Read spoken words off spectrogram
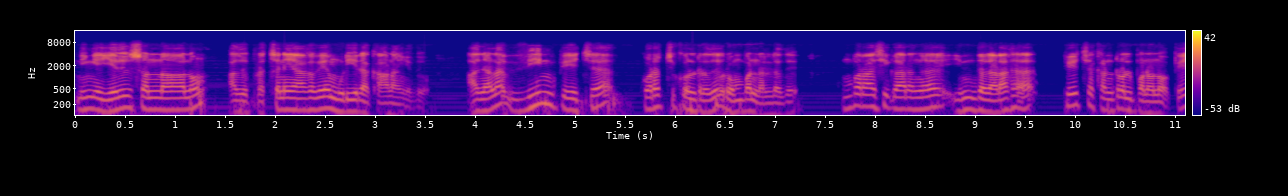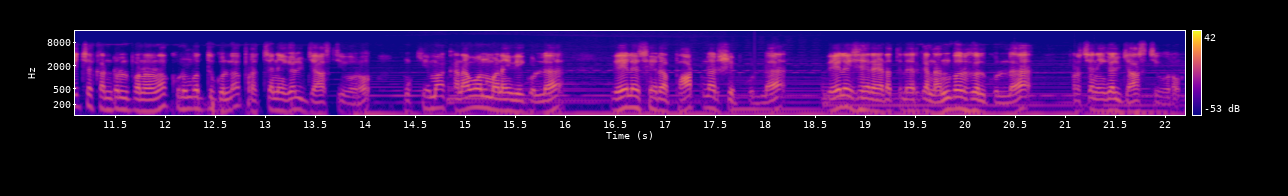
நீங்க எது சொன்னாலும் அது பிரச்சனையாகவே முடிகிற காலம் இது. அதனால வீண் பேச்சை குறைச்சி கொள்றது ரொம்ப நல்லது. கும்பராசிக்காரங்க இந்த தடவை பேச்சை கண்ட்ரோல் பண்ணணும். பேச்சை கண்ட்ரோல் பண்ணணும்னா குடும்பத்துக்குள்ள பிரச்சனைகள் ஜாஸ்தி வரும். முக்கியமாக கணவன், மனைவிக்குள்ள, வேலை செய்கிற பார்ட்னர்ஷிப்குள்ள, வேலை செய்கிற இடத்துல இருக்க நண்பர்களுக்குள்ள பிரச்சனைகள் ஜாஸ்தி வரும்.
